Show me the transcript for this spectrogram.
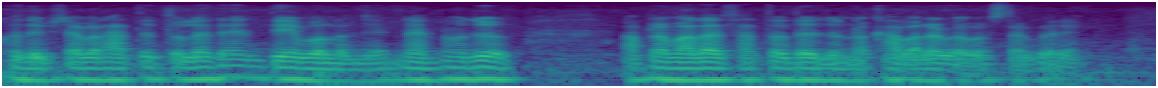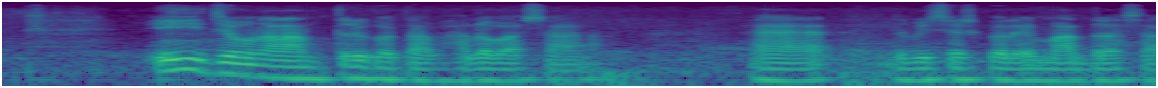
খদিব সাহেবের হাতে তুলে দেন, দিয়ে বলেন যে, নেন হুজুর, আপনার মাদার ছাত্রদের জন্য খাবারের ব্যবস্থা করেন এই যে ওনার আন্তরিকতা, ভালোবাসা হ্যাঁ বিশেষ করে মাদ্রাসা,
